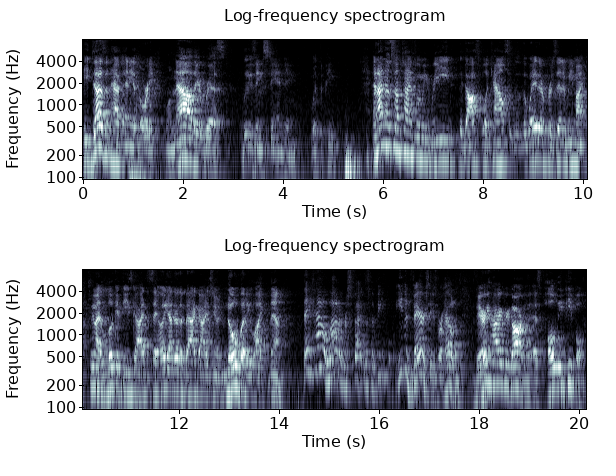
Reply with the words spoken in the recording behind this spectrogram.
He doesn't have any authority. Well, now they risk losing standing with the people. And I know sometimes when we read the gospel accounts, the, way they're presented, we might we might look at these guys and say, "Oh yeah, they're the bad guys." You know, nobody liked them. They had a lot of respect with the people. Even Pharisees were held in very high regard as holy people.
